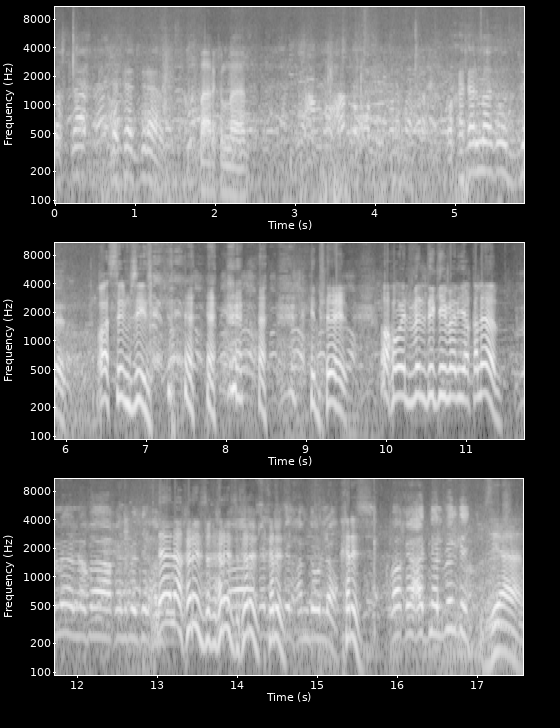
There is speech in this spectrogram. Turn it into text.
بصلاق 3 دراهم. بارك الله. وخاطر المازوت زاد السي مجيد داير اخويا البلدي كيبان لي قلال. لا لا باقي البلدي الحمد لا لا خرج خرج خرج خرج. الحمد لله. خرج. باقي عندنا البلدي. مزيان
